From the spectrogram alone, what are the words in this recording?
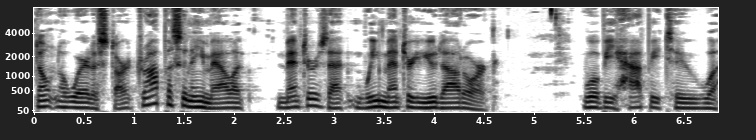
don't know where to start, drop us an email at mentors at wementoryou.org. We'll be happy to uh,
